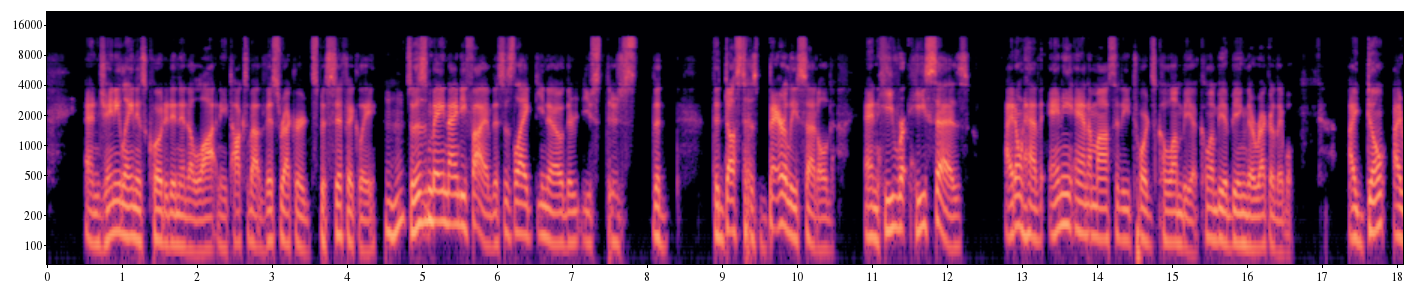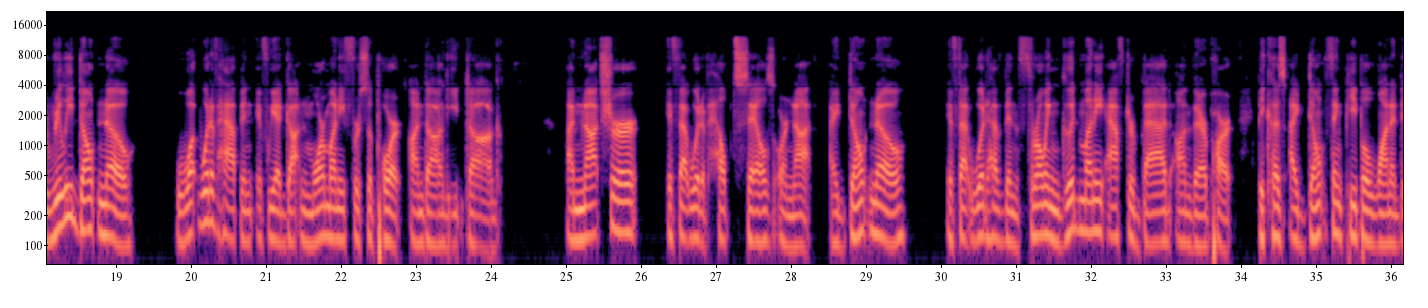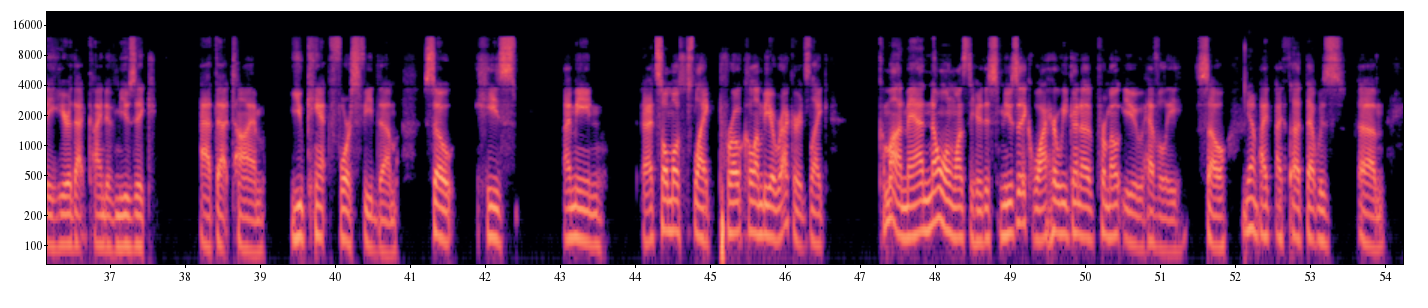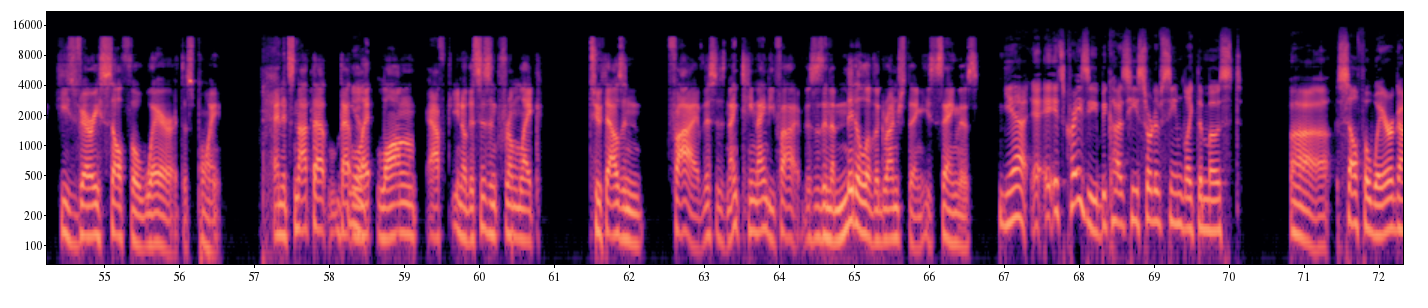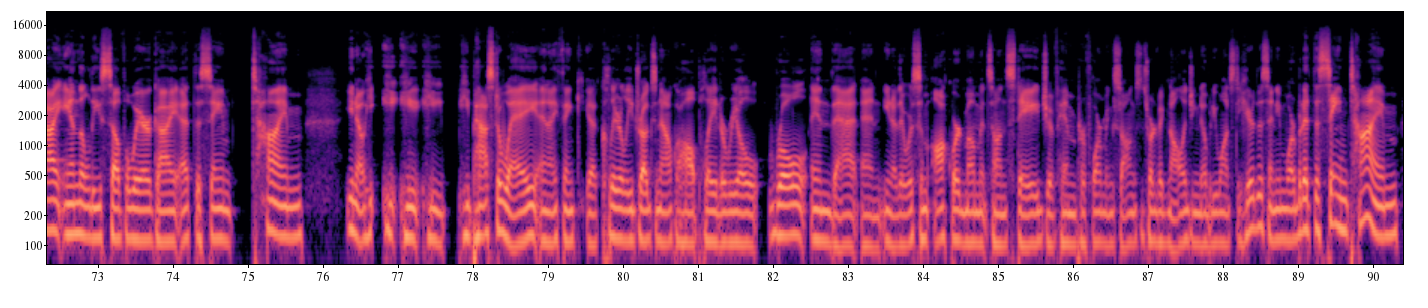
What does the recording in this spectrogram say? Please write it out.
and Jani Lane is quoted in it a lot, and he talks about this record specifically. Mm-hmm. So this is May '95. This is like you know there you, there's the the dust has barely settled, and he he says, "I don't have any animosity towards Columbia. Columbia being their record label. I don't. I really don't know." What would have happened if we had gotten more money for support on Dog Eat Dog I'm not sure if that would have helped sales or not. I don't know if that would have been throwing good money after bad on their part because I don't think people wanted to hear that kind of music at that time. You can't force feed them. So he's, I mean, that's almost like pro Columbia Records. Like, come on, man, no one wants to hear this music. Why are we going to promote you heavily? So yeah, I, I thought that was, um, he's very self-aware at this point and it's not that that yeah. long after you know this isn't from like 2005 this is 1995 this is in the middle of the grunge thing. He's saying this. Yeah it's crazy because he sort of seemed like the most uh self-aware guy and the least self-aware guy at the same time. You know, he he he he he passed away, and I think uh, clearly drugs and alcohol played a real role in that. And you know, there was some awkward moments on stage of him performing songs and sort of acknowledging nobody wants to hear this anymore. But at the same time,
